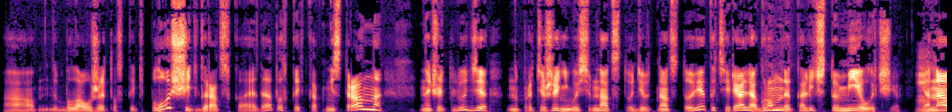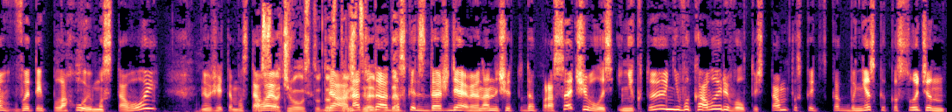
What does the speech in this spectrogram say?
а, была уже, так сказать, площадь городская, да, так сказать, как ни странно, значит, люди на протяжении 18-19 века теряли огромное количество мелочи. Угу. И она в этой плохой мостовой, значит, мостовая... Просачивалась туда да, дождями, она туда, да? так сказать, с дождями, она, значит, туда просачивалась, и никто ее не выковыривал. То есть там, так сказать, как бы несколько сотен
